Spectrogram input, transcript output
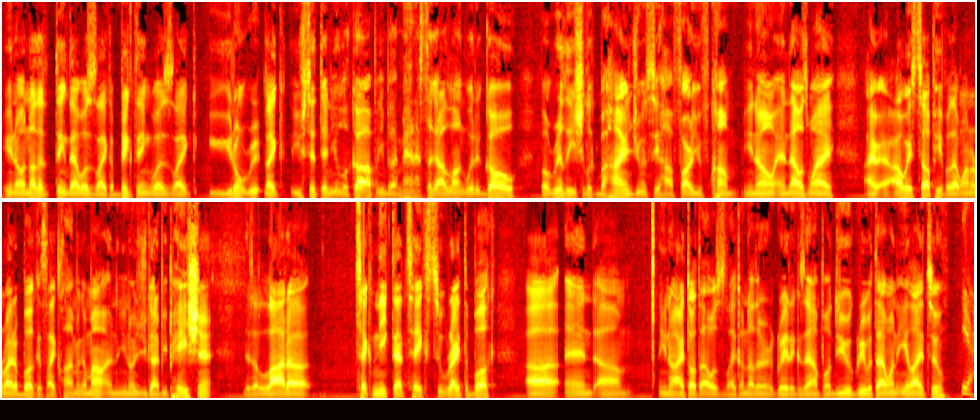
you know another thing that was like a big thing was like you don't re- like you sit there and you look up and you be like, man, I still got a long way to go, but really you should look behind you and see how far you've come, you know, and that was why I, I always tell people that want to write a book, it's like climbing a mountain, you know, you got to be patient. There's a lot of technique that takes to write the book, uh, and um, you know, I thought that was like another great example. Do you agree with that one, Eli, too? yeah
